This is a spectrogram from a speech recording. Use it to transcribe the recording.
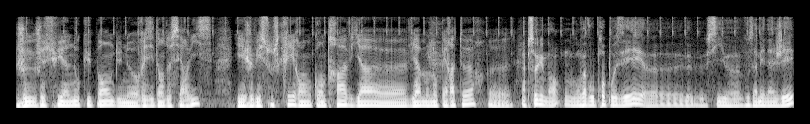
je, suis un occupant d'une résidence de service et je vais souscrire un contrat via, euh, via mon opérateur. euh, Absolument. On va vous proposer, euh, si vous aménagez,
